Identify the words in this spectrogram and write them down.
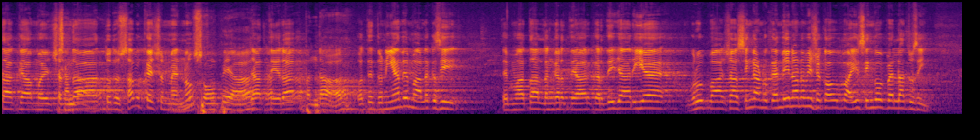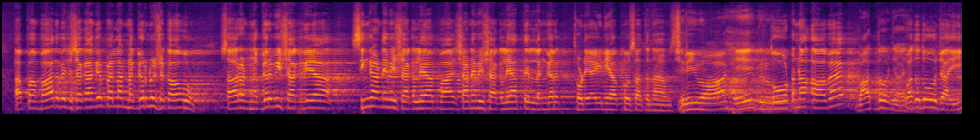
ਤਾਂ ਕਿਆ ਮੋਇ ਛੰਦਾ। ਤੁਧ ਸਭ ਕਿਛ ਮੈਨੂੰ ਸੌਂਪਿਆ ਜਾ ਤੇਰਾ? ਬੰਦਾ। ਉਹ ਤੇ ਦੁਨੀਆ ਦੇ ਮਾਲਕ ਸੀ। ਤੇ ਮਾਤਾ ਲੰਗਰ ਤਿਆਰ ਕਰਦੀ ਜਾ ਰਹੀ ਹੈ। ਗੁਰੂ ਪਾਤਸ਼ਾਹ ਸਿੰਘਾਂ ਨੂੰ ਕਹਿੰਦੇ ਇਹਨਾਂ ਨੂੰ ਵੀ ਛਕਾਓ ਭਾਈ ਸਿੰਘੋ ਪਹਿਲਾਂ ਤੁਸੀਂ। ਆਪਾਂ ਬਾਅਦ ਵਿੱਚ ਛਕਾਂਗੇ ਪਹਿਲਾਂ ਨਗਰ ਨੂੰ ਛਕਾਓ। ਸਾਰਾ ਨਗਰ ਵੀ ਛਕ ਗਿਆ ਸਿੰਘਾਂ ਨੇ ਵੀ ਛਕ ਲਿਆ ਪਾਤਸ਼ਾਹ ਨੇ ਵੀ ਛਕ ਲਿਆ ਤੇ ਲੰਗਰ ਥੋੜਿਆ ਹੀ ਨਹੀਂ ਆਖੋ ਸਤਨਾਮ ਸ੍ਰੀ ਵਾਹਿਗੁਰੂ। ਟੋਟ ਨਾ ਆਵੇ ਵਾਧੋ ਜਾਏ। ਵਧ ਦੋ ਜਾਈ।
